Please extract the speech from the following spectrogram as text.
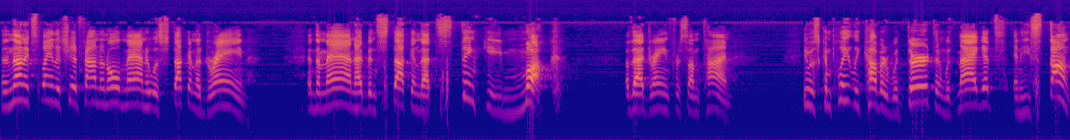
And the nun explained that she had found an old man who was stuck in a drain. And the man had been stuck in that stinky muck of that drain for some time. He was completely covered with dirt and with maggots, and he stunk.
